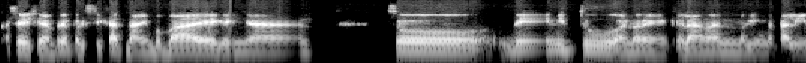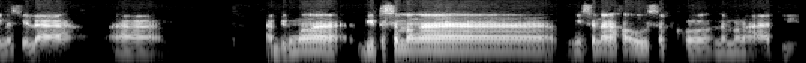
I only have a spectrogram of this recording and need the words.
Kasi, syempre, pag sikat, daming babae, ganyan So, they need to, ano eh, kailangan maging matalino sila. Uh, sabi ko mga, dito sa mga, minsan nakakausap ko ng mga athlete,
